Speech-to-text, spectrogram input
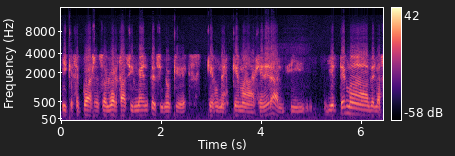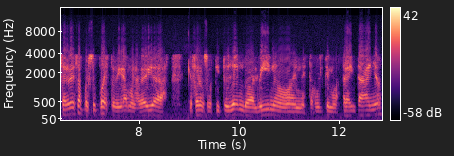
y que se pueda resolver fácilmente, sino que, que es un esquema general. Y, y el tema de la cerveza, por supuesto, digamos, las bebidas que fueron sustituyendo al vino en estos últimos 30 años,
